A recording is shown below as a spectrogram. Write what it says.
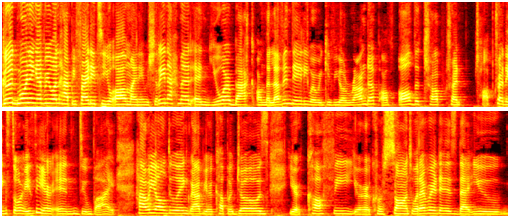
Good morning, everyone. Happy Friday to you all. My name is Shireen Ahmed, and you are back on the Lovin Daily, where we give you a roundup of all the top trend top trending stories here in Dubai. How are you all doing? Grab your cup of joes, your coffee, your croissant, whatever it is that you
